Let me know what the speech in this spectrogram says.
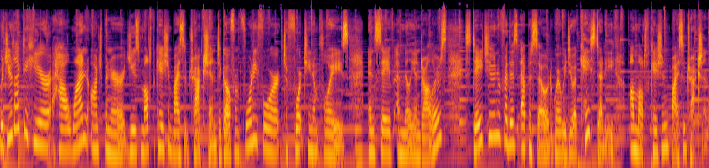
Would you like to hear how one entrepreneur used multiplication by subtraction to go from 44 to 14 employees and save a million dollars? Stay tuned for this episode where we do a case study on multiplication by subtraction.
